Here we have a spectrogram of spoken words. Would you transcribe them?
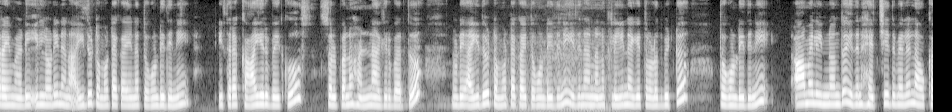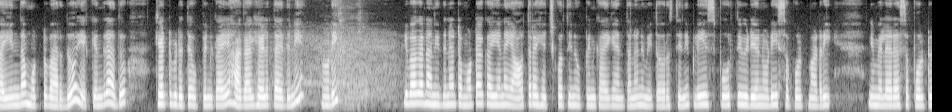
ಟ್ರೈ ಮಾಡಿ. ಇಲ್ಲಿ ನೋಡಿ, ನಾನು ಐದು ಟೊಮೊಟೊಕಾಯಿನ ತೊಗೊಂಡಿದ್ದೀನಿ. ಈ ಥರ ಕಾಯಿ ಇರಬೇಕು ಸ್ವಲ್ಪನೂ ಹಣ್ಣಾಗಿರಬಾರ್ದು. ನೋಡಿ, ಐದು ಟೊಮೊಟೊಕಾಯಿ ತೊಗೊಂಡಿದ್ದೀನಿ. ಇದನ್ನು ನಾನು ಕ್ಲೀನಾಗಿ ತೊಳೆದ್ಬಿಟ್ಟು ತೊಗೊಂಡಿದ್ದೀನಿ. ಆಮೇಲೆ ಇನ್ನೊಂದು ಇದನ್ನು ಹೆಚ್ಚಿದ ಮೇಲೆ ನಾವು ಕೈಯಿಂದ ಮುಟ್ಟಬಾರ್ದು. ಏಕೆಂದರೆ ಅದು ಕೆಟ್ಟುಬಿಡುತ್ತೆ ಉಪ್ಪಿನಕಾಯಿ. ಹಾಗಾಗಿ ಹೇಳ್ತಾ ಇದ್ದೀನಿ. ನೋಡಿ, ಇವಾಗ ನಾನು ಇದನ್ನು ಟೊಮೊಟೊಕಾಯಿಯನ್ನು ಯಾವ ಥರ ಹೆಚ್ಕೋತೀನಿ ಉಪ್ಪಿನಕಾಯಿಗೆ ಅಂತಲೂ ನಿಮಗೆ ತೋರಿಸ್ತೀನಿ. ಪ್ಲೀಸ್ ಪೂರ್ತಿ ವಿಡಿಯೋ ನೋಡಿ ಸಪೋರ್ಟ್ ಮಾಡಿರಿ. ನಿಮ್ಮೆಲ್ಲರ ಸಪೋರ್ಟು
